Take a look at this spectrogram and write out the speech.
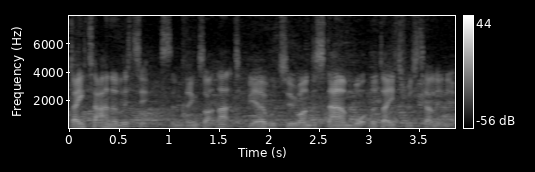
data analytics and things like that to be able to understand what the data is telling you?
